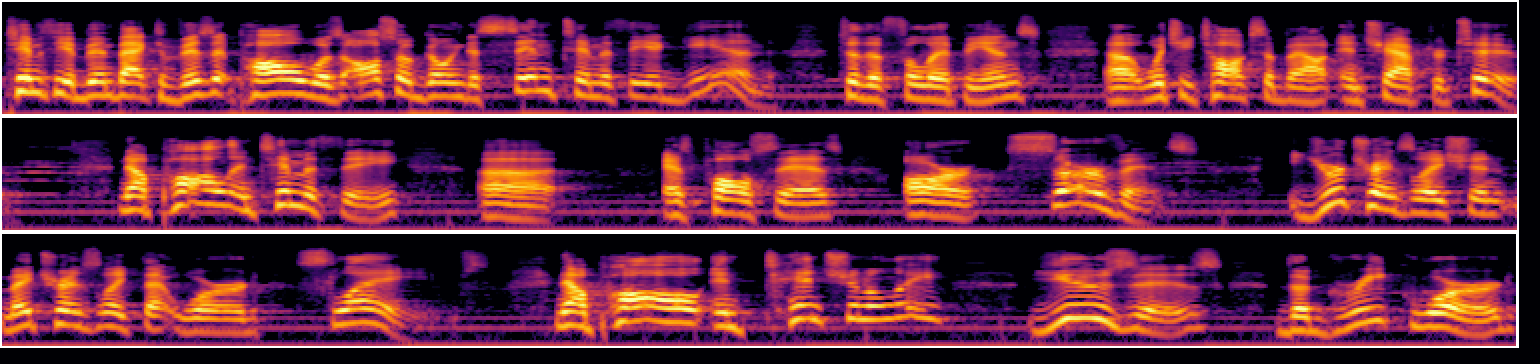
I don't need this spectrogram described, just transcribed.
Timothy had been back to visit. Paul was also going to send Timothy again to the Philippians, uh, which he talks about in chapter 2. Now, Paul and Timothy, uh, as Paul says, are servants. Your translation may translate that word slaves. Now, Paul intentionally uses the Greek word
